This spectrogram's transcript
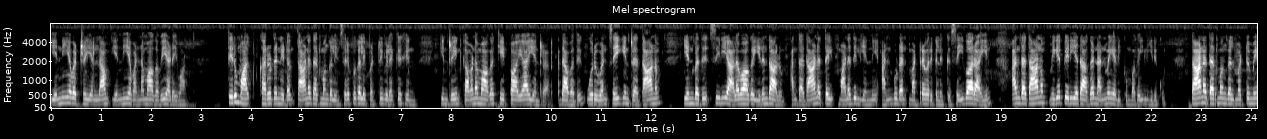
எண்ணியவற்றையெல்லாம் எண்ணிய வண்ணமாகவே அடைவான். திருமால் கருடனிடம் தான தர்மங்களின் சிறப்புகளை பற்றி விளக்குகின்றேன் கவனமாக கேட்பாயா? என்றார். அதாவது ஒருவன் செய்கின்ற தானம் என்பது சிறிய அளவாக இருந்தாலும் அந்த தானத்தை மனதில் எண்ணி அன்புடன் மற்றவர்களுக்கு செய்வாராயின் அந்த தானம் மிகப்பெரியதாக நன்மையளிக்கும் வகையில் இருக்கும். தான தர்மங்கள் மட்டுமே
